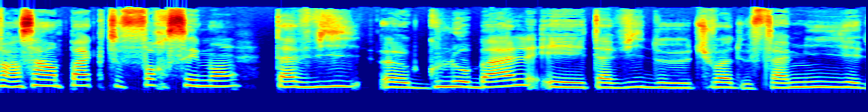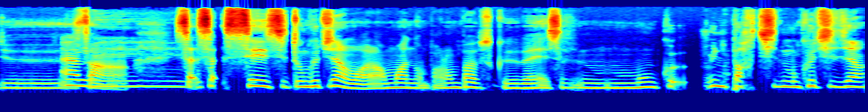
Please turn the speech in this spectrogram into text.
enfin, ça impacte forcément ta vie euh, globale et ta vie de, tu vois, de famille et de, Ah, enfin, mais- c'est ton quotidien. Bon, alors moi, n'en parlons pas parce que bah, ça fait mon, co- une partie de mon quotidien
